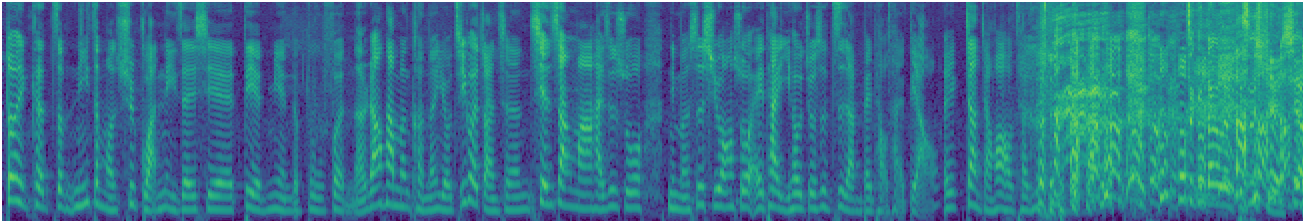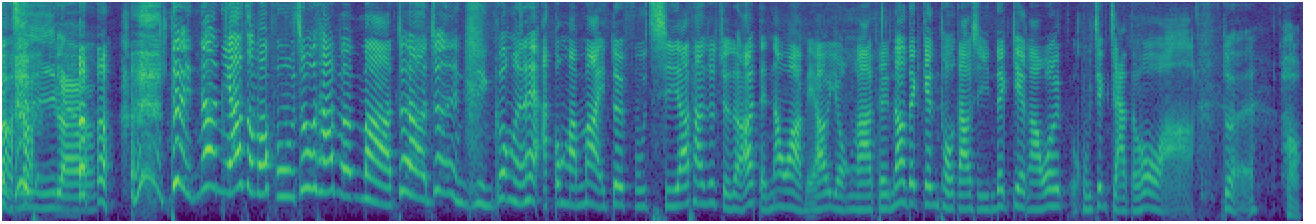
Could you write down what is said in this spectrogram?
对，可怎你怎么去管理这些店面的部分呢？让他们可能有机会转成线上吗？还是说你们是希望说，哎、欸，他以后就是自然被淘汰掉？哎、欸，这样讲话好残忍。这个当然不是选项之一啦。对，那你要怎么辅助他们嘛？对啊，就是你工人那阿公阿妈一对夫妻啊，他就觉得啊，等到我也不要用啊，等到在镜头到时你在镜啊，我虎接假的话啊。对，好，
